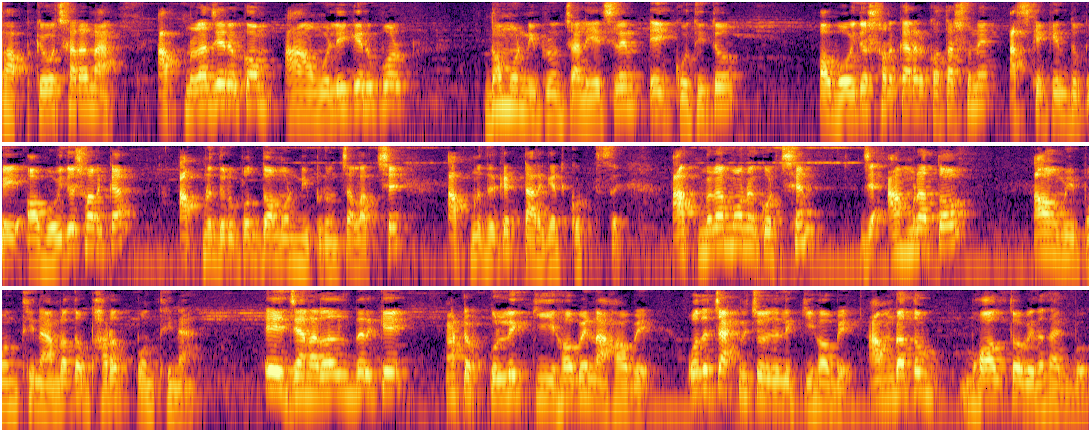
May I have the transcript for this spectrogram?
পাপকেও ছাড়ে না। আপনারা যেরকম আওয়ামী লীগের উপর দমন নিপীড়ন চালিয়েছিলেন, এই কথিত অবৈধ সরকারের কথা শুনে আজকে কিন্তু এই অবৈধ সরকার আপনাদের উপর দমন নিপীড়ন চালাচ্ছে, আপনাদেরকে টার্গেট করতেছে। আপনারা মনে করছেন যে আমরা তো আওয়ামীপন্থী না, আমরা তো ভারতপন্থী না। এই জেনারেলদেরকে আটক করলে কি হবে, না হবে? ওদের চাকরি চলে গেলে কি হবে? আমরা তো ভল তো তবিতে থাকব।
